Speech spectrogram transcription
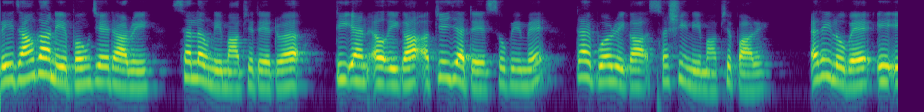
လေကြောင်းကနေဘုံကျဲတာတွေဆက်လုပ်နေမှာဖြစ်တဲ့အတွက် TNLA ကအပြစ်ရက်တယ်ဆိုပေမဲ့တိုက်ပွဲတွေကဆက်ရှိနေမှာဖြစ်ပါတယ်။ အဲ့ဒီလိုပဲ AA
